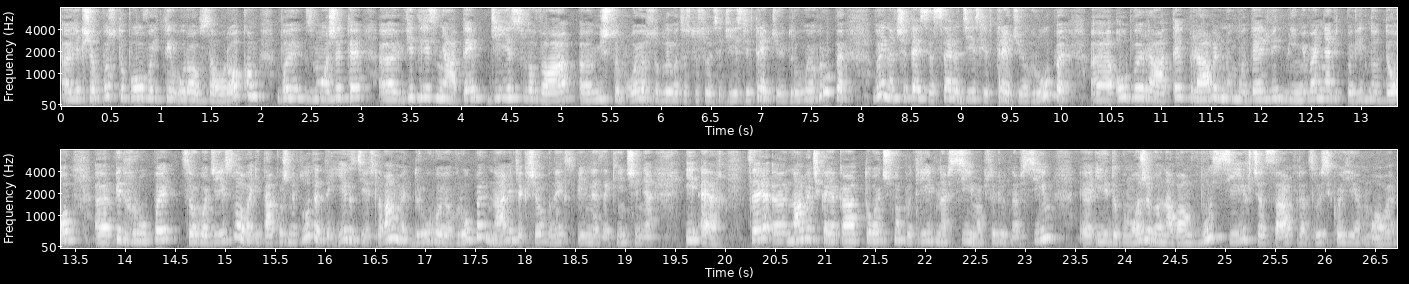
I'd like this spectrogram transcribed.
е, якщо поступово йти урок за уроком, ви зможете е, відрізняти дієслова е, між собою, особливо це стосується дієслів третьої і другої групи. Ви навчитеся серед дієслів третьої групи обирати правильну модель відмінювання відповідно до підгрупи цього дієслова, і також не плутати їх з дієсловами другої групи, навіть якщо в них спільне закінчення і ех. Це навичка, яка точно потрібна всім, абсолютно всім, і допоможе вона вам в усіх часах французької мови.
